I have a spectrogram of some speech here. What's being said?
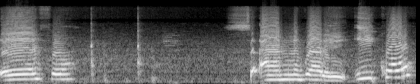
if so I'm gonna grab a equal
